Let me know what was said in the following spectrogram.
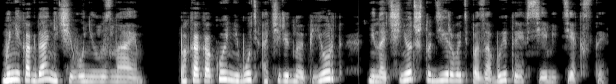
Мы никогда ничего не узнаем, пока какой-нибудь очередной Пьорд не начнет штудировать позабытые всеми тексты.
